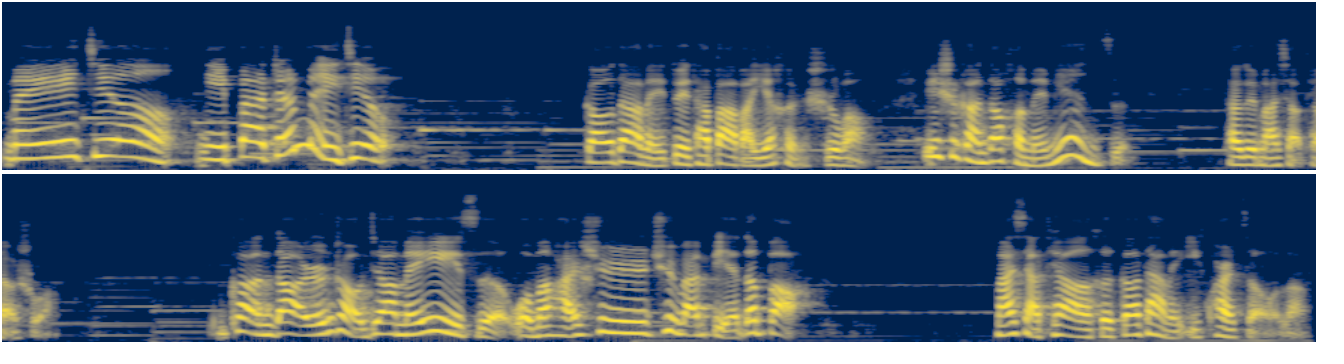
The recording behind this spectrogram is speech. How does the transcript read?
没劲，你爸真没劲。高大伟对他爸爸也很失望，一时感到很没面子。他对马小跳说：“看大人吵架没意思，我们还是去玩别的吧。”马小跳和高大伟一块走了，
